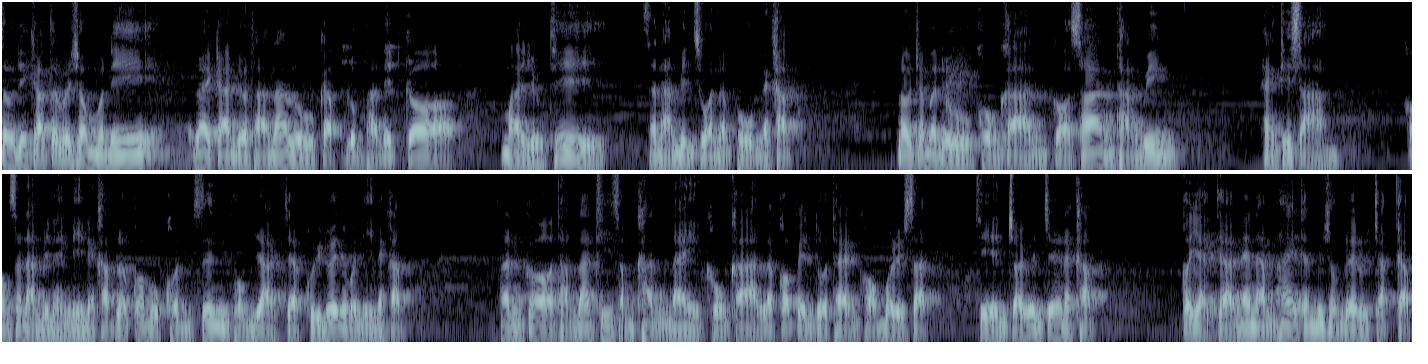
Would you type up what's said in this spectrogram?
สวัสดีครับท่านผู้ชมวันนี้รายการโยธาน่ารู้กับลุงพานิชก็มาอยู่ที่สนามบินสุวรรณภูมินะครับ เราจะมาดูโครงการก่อสร้างทางวิ่งแห่งที่ 3 ของสนามบินแห่งนี้นะครับ แล้วก็บุคคลซึ่งผมอยากจะคุยด้วยในวันนี้นะครับ ท่านก็ทำหน้าที่สำคัญในโครงการ แล้วก็เป็นตัวแทนของบริษัท TN Joint Venture นะครับ ก็อยากจะแนะนำให้ท่านผู้ชมได้รู้จักกับ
